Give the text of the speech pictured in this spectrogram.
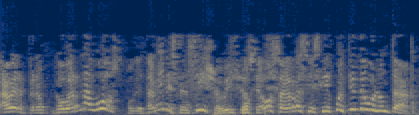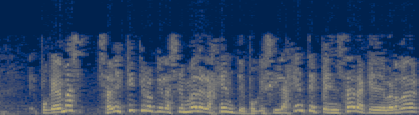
a ver, pero goberná vos, porque también es sencillo, ¿viste? O sea, vos agarrás y decís, es cuestión de voluntad. Porque además, ¿sabés qué? Creo que le hacen mal a la gente, porque si la gente pensara que de verdad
